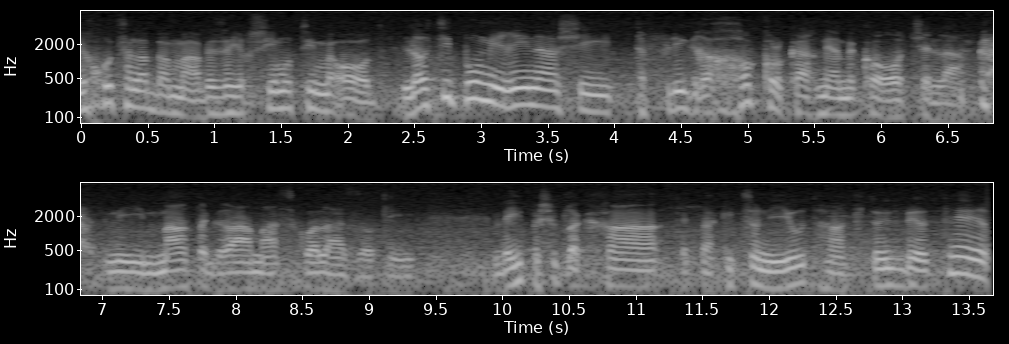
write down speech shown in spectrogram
מחוץ על הבמה, וזה הרשים אותי מאוד. לא ציפו מרינה שהיא תפליג רחוק כל כך מהמקורות שלה, ממרתה גרם, האסכולה הזאת, והיא פשוט לקחה את הקיצוניות הקיצונית ביותר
